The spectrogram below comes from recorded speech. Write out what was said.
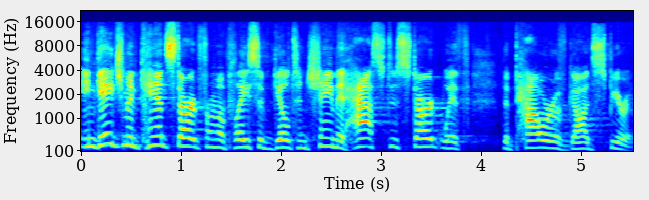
Engagement can't start from a place of guilt and shame, it has to start with the power of God's Spirit.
